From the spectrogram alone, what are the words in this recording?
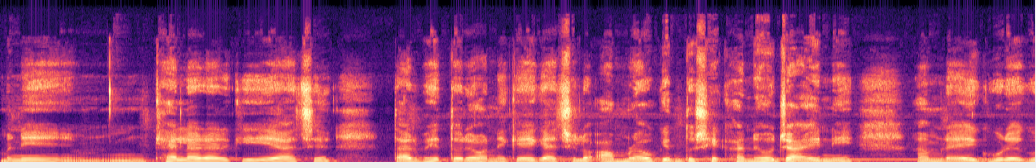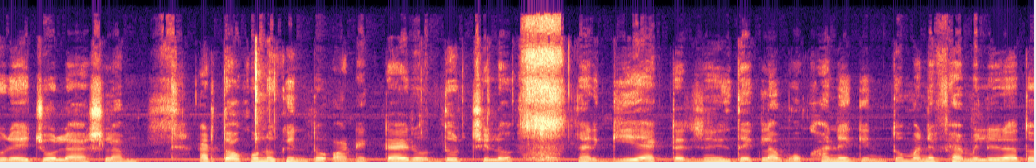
মানে খেলার আর কি ইয়ে আছে। তার ভেতরে অনেকেই গেছিল, আমরাও কিন্তু সেখানেও যাইনি। আমরা এই ঘুরে ঘুরেই চলে আসলাম। আর তখনও কিন্তু অনেকটাই রোদ্দুর ছিল। আর গিয়ে একটা জিনিস দেখলাম, ওখানে কিন্তু মানে ফ্যামিলিরা তো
